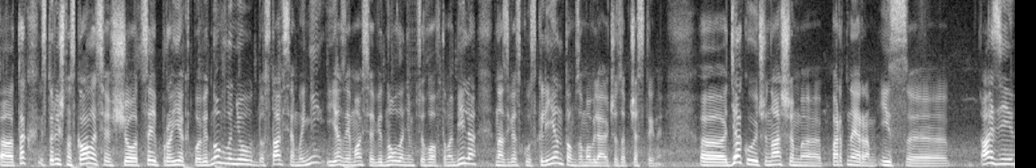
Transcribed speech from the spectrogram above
Е, Так історично склалося, що цей проєкт по відновленню достався мені, і я займався відновленням цього автомобіля на зв'язку з клієнтом, замовляючи запчастини. Е, Дякуючи нашим е, партнерам із Азії,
